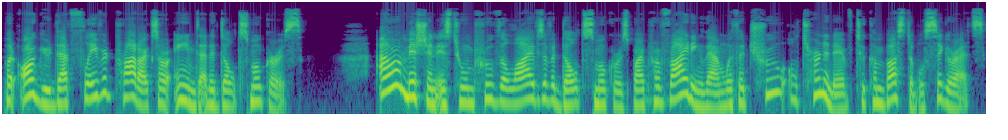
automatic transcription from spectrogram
but argued that flavored products are aimed at adult smokers. Our mission is to improve the lives of adult smokers by providing them with a true alternative to combustible cigarettes,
